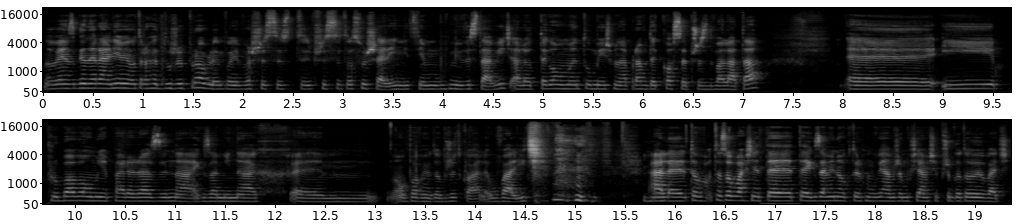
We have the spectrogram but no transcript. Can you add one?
No więc generalnie miał trochę duży problem, ponieważ wszyscy, wszyscy to słyszeli, nic nie mógł mi wystawić, ale od tego momentu mieliśmy naprawdę kosę przez dwa lata. Eee, I próbował mnie parę razy na egzaminach, em, no powiem to brzydko, ale uwalić. Ale to, to są właśnie te, te egzaminy, o których mówiłam, że musiałam się przygotowywać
